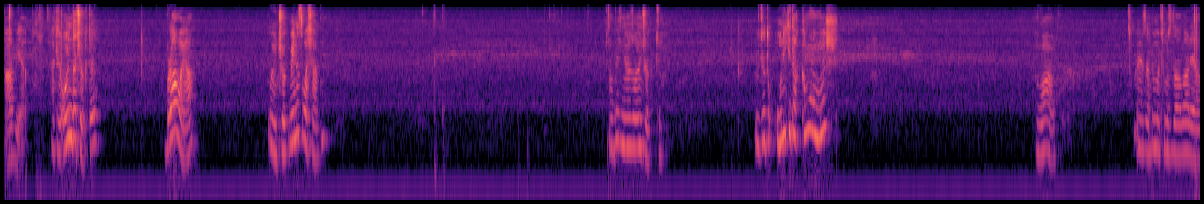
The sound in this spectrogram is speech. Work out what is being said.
Abi ya. Arkadaşlar oyun da çöktü. Bravo ya. Oyun çökmeyi nasıl başardın? Bildiğiniz oyun çöktü. Videoda 12 dakika mı olmuş? Wow. Neyse bir maçımız daha var ya.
